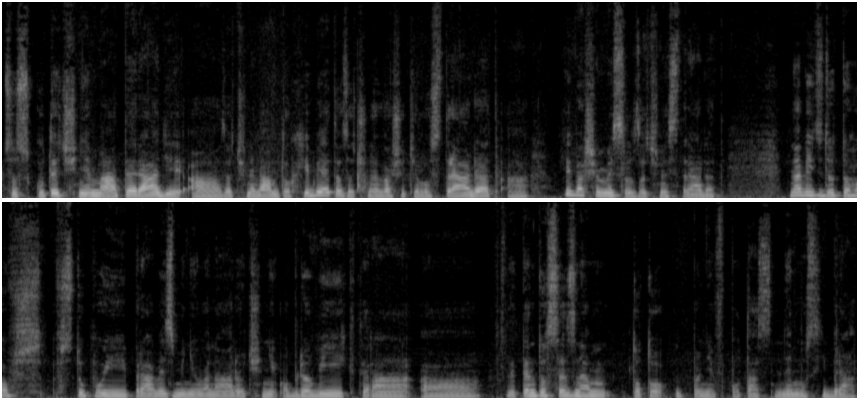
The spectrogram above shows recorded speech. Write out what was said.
co skutečně máte rádi a začne vám to chybět a začne vaše tělo strádat a i vaše mysl začne strádat. Navíc do toho vstupují právě zmiňovaná roční období, která tento seznam toto úplně v potaz nemusí brát.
